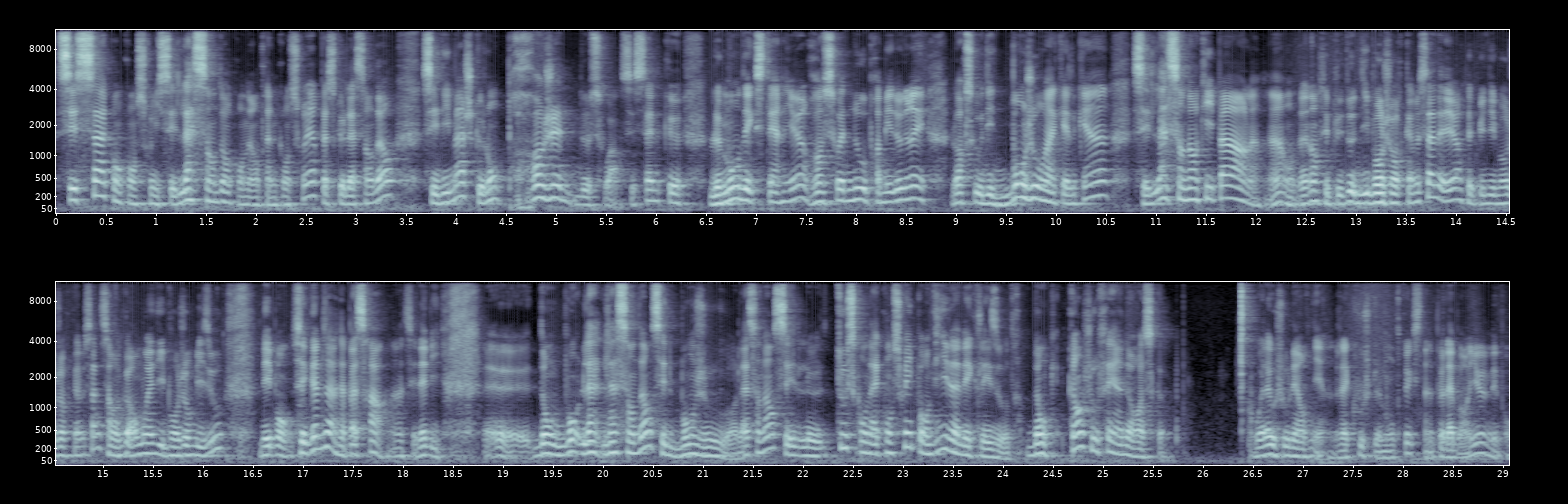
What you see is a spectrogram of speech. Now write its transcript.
c'est ça qu'on construit, c'est l'ascendant qu'on est en train de construire, parce que l'ascendant, c'est l'image que l'on projette de soi, celle que le monde extérieur reçoit de nous au premier degré. Lorsque vous dites bonjour à quelqu'un, c'est l'ascendant qui parle. Hein. Maintenant, c'est plutôt dit bonjour comme ça d'ailleurs, c'est plus dit bonjour comme ça, c'est encore moins dit bonjour bisous, mais bon, c'est comme ça, ça passera, hein, c'est la vie. Euh, donc bon, l'ascendant, c'est le bonjour. L'ascendant, c'est tout ce qu'on a construit pour vivre avec les autres. Donc, quand je vous fais un horoscope, voilà où je voulais en venir. J'accouche de mon truc, c'est un peu laborieux, mais bon,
